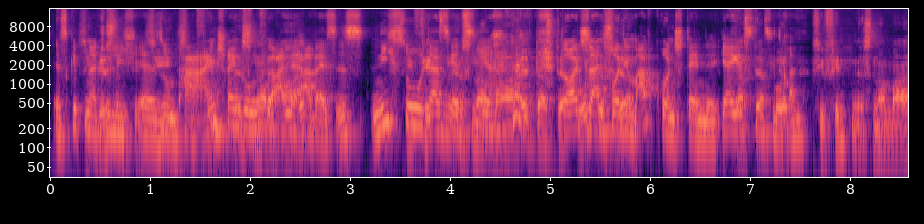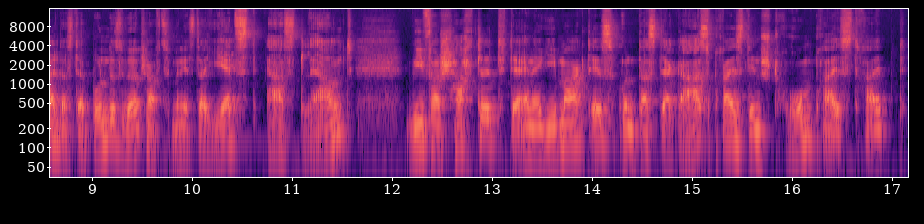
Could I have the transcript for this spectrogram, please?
Es gibt Sie natürlich wissen, äh, so ein paar Einschränkungen für alle, aber es ist nicht so, dass jetzt normal, dass Deutschland vor dem Abgrund stände. Ja, jetzt sind Sie dran. Sie finden es normal, dass der Bundeswirtschaftsminister jetzt erst lernt, wie verschachtelt der Energiemarkt ist und dass der Gaspreis den Strompreis treibt?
